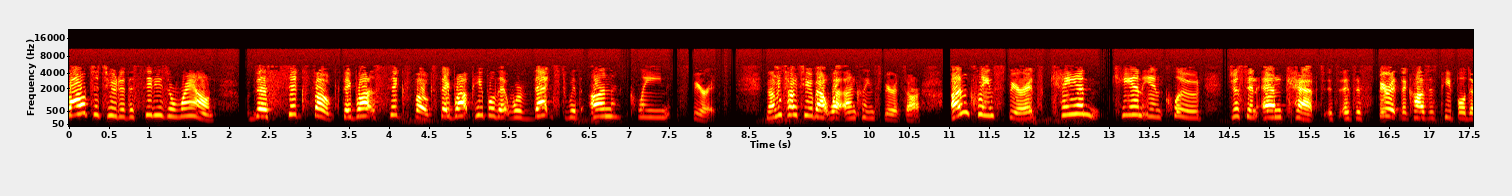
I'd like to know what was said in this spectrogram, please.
multitude of the cities around the sick folk. They brought sick folks. They brought people that were vexed with unclean spirits. Now, let me talk to you about what unclean spirits are. Unclean spirits can can include just an unkept. It's, it's a spirit that causes people to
